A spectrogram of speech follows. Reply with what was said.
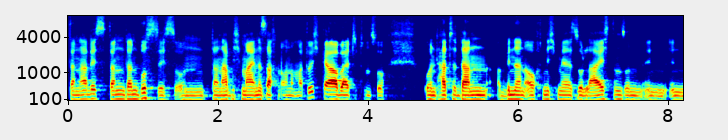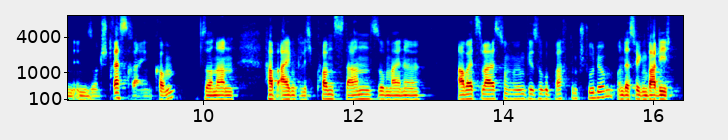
Dann hatte ich dann, dann wusste ich es und dann habe ich meine Sachen auch nochmal durchgearbeitet und so und hatte dann, bin dann auch nicht mehr so leicht in so einen, in, in, in so einen Stress reingekommen, sondern habe eigentlich konstant so meine Arbeitsleistung irgendwie so gebracht im Studium und deswegen war die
